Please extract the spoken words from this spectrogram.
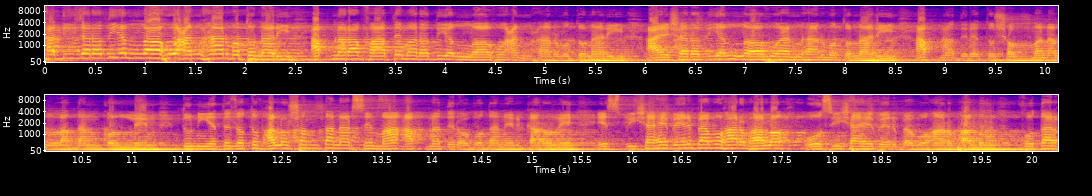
খাদিজা রাদিয়াল্লাহু আনহার মতো নারী, আপনারা ফাতেমা রাদিয়াল্লাহু আনহার মতো নারী, আয়েশা রাদিয়াল্লাহু আনহার মতো নারী। আপনাদের এত সম্মান আল্লাহ দান করলেন। দুনিয়াতে যত ভালো সন্তান আসছে মা আপনাদের অবদানের কারণে। এসপি সাহেবের ব্যবহার ভালো, ওসি সাহেবের ব্যবহার ভালো। খোদার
